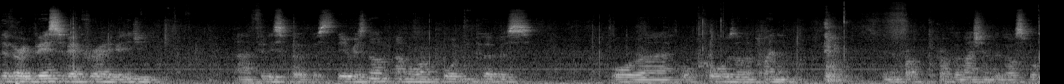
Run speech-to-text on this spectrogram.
the very best of our creative energy uh, for this purpose. There is not a more important purpose or, uh, or cause on the planet than the pro- proclamation of the gospel.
